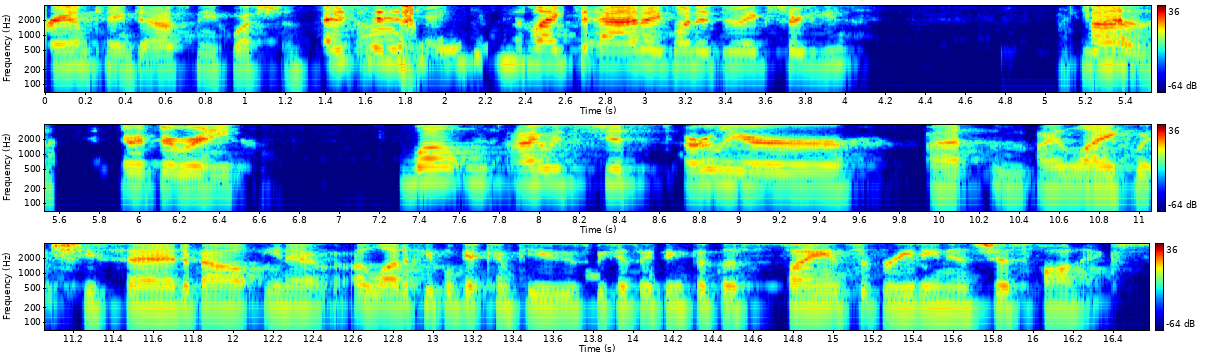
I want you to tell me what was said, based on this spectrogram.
Graham came to ask me a question. I said, Oh, if okay. you'd like to add, I wanted to make sure you, you had, Um, or if there were any. Well, I was just earlier. Uh, I like what she said about you know a lot of people get confused because I think that the science of reading is just phonics,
